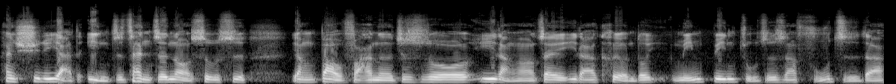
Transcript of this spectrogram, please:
和叙利亚的影子战争哦，是不是要爆发呢？就是说，伊朗啊，在伊拉克有很多民兵组织是他扶植的，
